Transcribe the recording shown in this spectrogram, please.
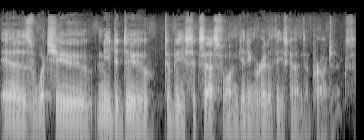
is what you need to do to be successful in getting rid of these kinds of projects.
